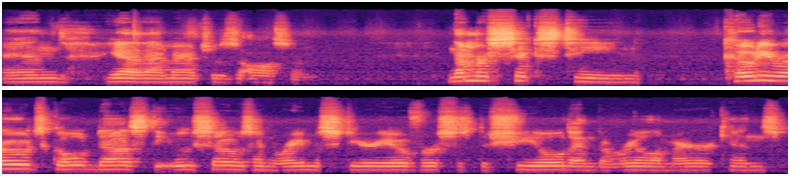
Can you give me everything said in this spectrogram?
And yeah, that match was awesome. Number 16, Cody Rhodes, Goldust, the Usos, and Rey Mysterio versus The Shield and the Real Americans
